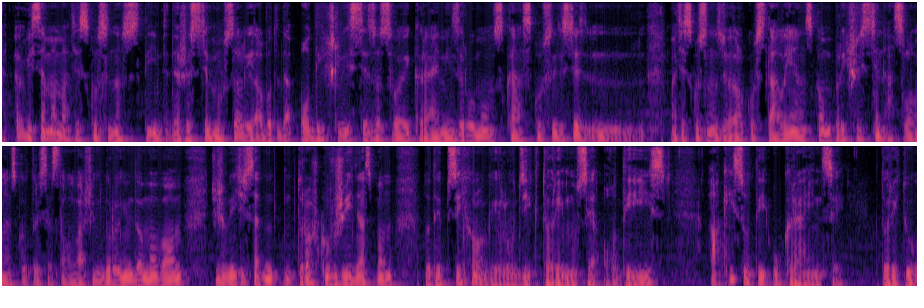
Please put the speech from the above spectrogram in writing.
Vy sama máte skúsenosť s tým, teda, že ste museli, alebo teda odišli ste zo svojej krajiny z Rumunska, skúsili ste, máte skúsenosť veľkú s Talianskom, prišli ste na Slovensku, ktorý sa stal vašim druhým domovom. Čiže viete sa trošku vžiť aspoň do tej psychológie ľudí, ktorí musia odísť. Akí sú tí Ukrajinci? Ktorí tu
